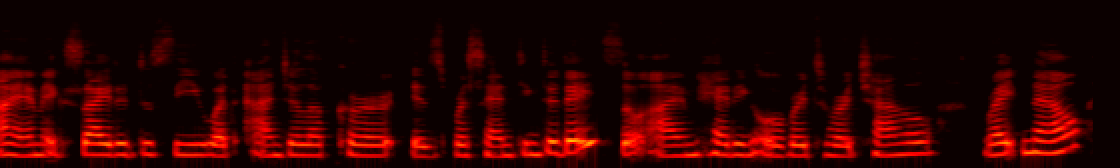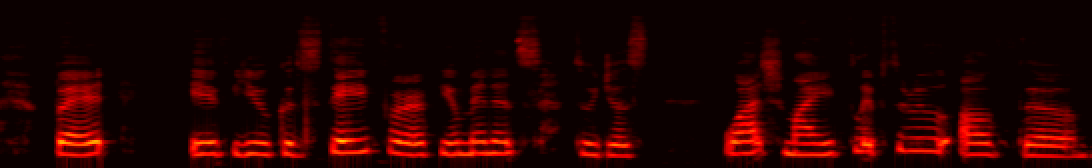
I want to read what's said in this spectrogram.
I am excited to see what Angela Kerr is presenting today, so I'm heading over to her channel right now. But if you could stay for a few minutes to just watch my flip through of the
